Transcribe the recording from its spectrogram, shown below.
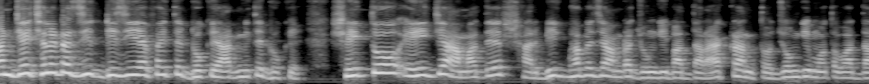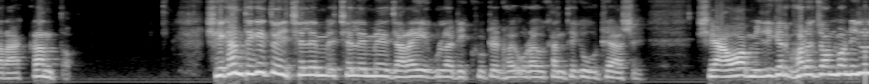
কারণ যে ছেলেটা ডিজিএফআই তে ঢোকে, আর্মিতে ঢোকে, সেই তো এই যে আমাদের সার্বিকভাবে যে আমরা জঙ্গিবাদ দ্বারা আক্রান্ত, জঙ্গি মতবাদ দ্বারা আক্রান্ত সেখান থেকেই তো এই ছেলে ছেলে মেয়ে যারা এগুলা রিক্রুটেড হয়, ওরা ওইখান থেকে উঠে আসে। সে আওয়ামী লীগের ঘরে জন্ম নিল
